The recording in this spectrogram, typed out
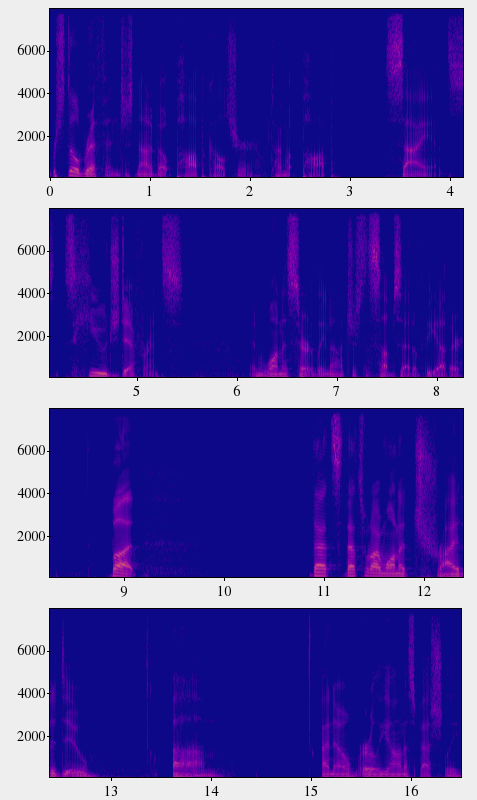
we're still riffing, just not about pop culture. We're talking about pop science. It's a huge difference. And one is certainly not just a subset of the other. But that's that's what I want to try to do. Um, I know early on, especially,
